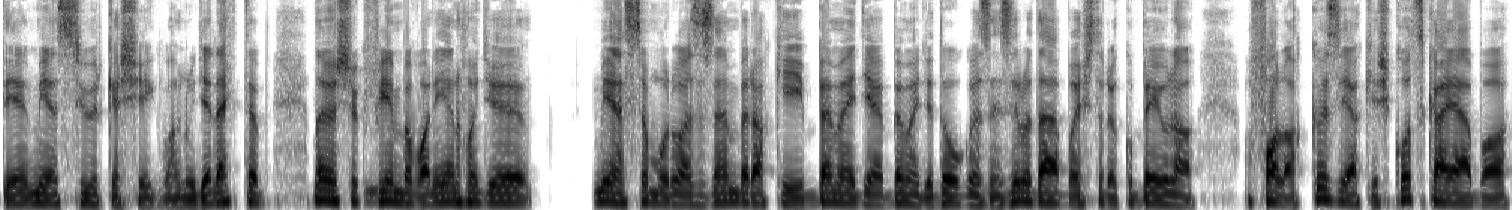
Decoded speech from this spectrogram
milyen szürkeség van. Ugye legtöbb, nagyon sok filmben van ilyen, hogy milyen szomorú az az ember, aki bemegy, bemegy dolgozni az irodába, és tudod, akkor beül a, a falak közé, a kis kockájába,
